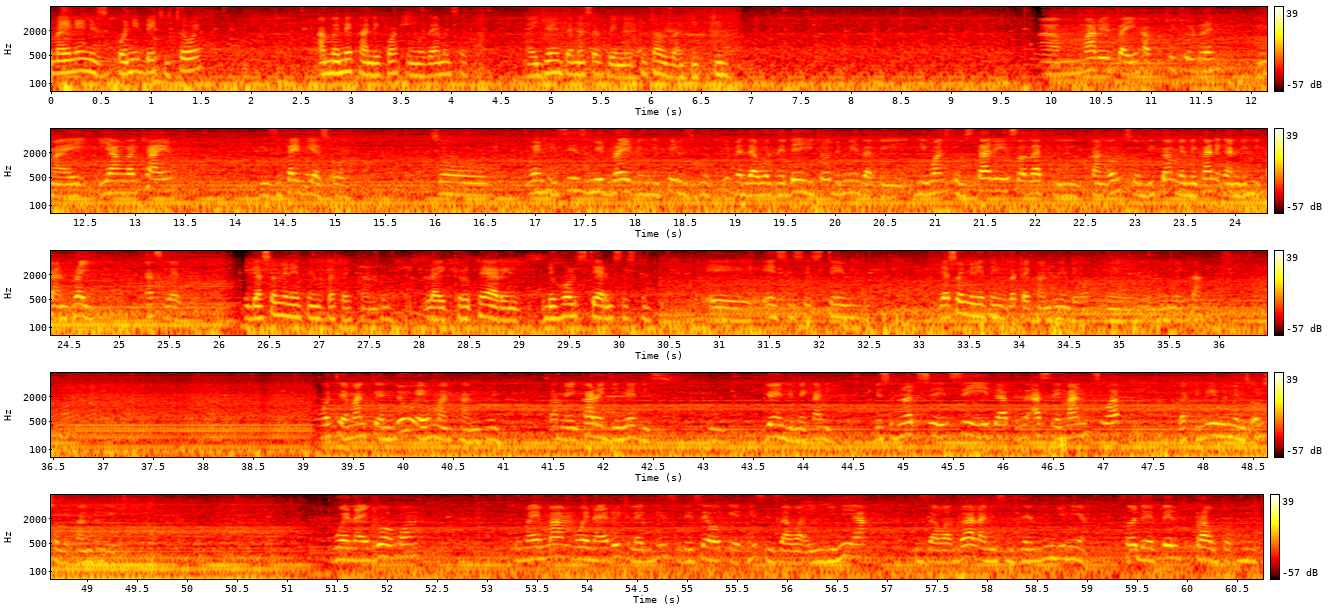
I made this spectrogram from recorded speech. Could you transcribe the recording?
My name is Poni Betty Towe. I'm a mechanic working with MSF. I joined MSF in 2015. I'm married, I have two children. My younger child is five years old. So when he sees me driving, he feels good. Even there was a day he told me that he, he wants to study so that he can also become a mechanic and he can drive as well. There are so many things that I can do, like repairing the whole steering system, a AC system. There are so many things that I can do in the in, in a car. What a man can do, a woman can do. So I'm encouraging ladies to join the mechanic. You should not see, see it as a man's work, but we women also we can do it. When I go home, to my mom, when I reach like this, they say, okay, this is our engineer, this is our girl, and this is an engineer. So they feel proud of me.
